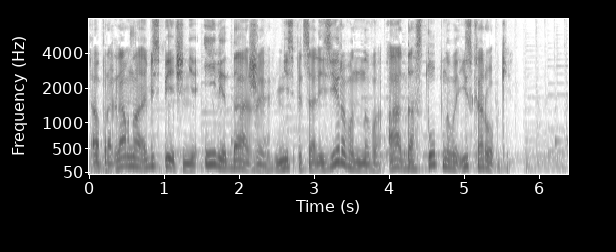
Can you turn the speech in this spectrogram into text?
а, программного обеспечения или даже не специализированного, а доступного из коробки.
